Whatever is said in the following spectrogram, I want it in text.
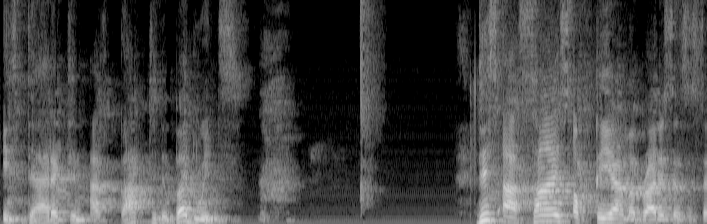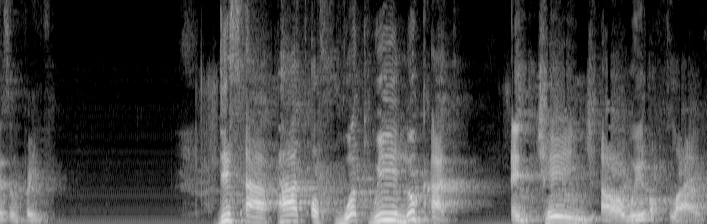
is directing us back to the Bedouins. These are signs of Qiyamah, brothers and sisters in faith. These are part of what we look at and change our way of life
